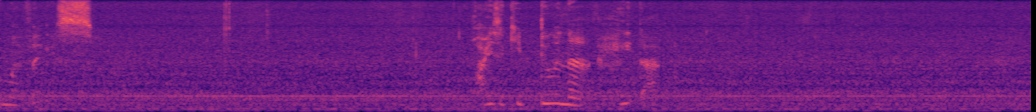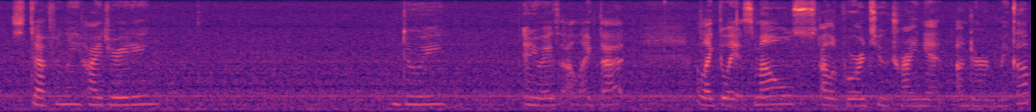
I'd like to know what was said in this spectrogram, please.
on my face. Why does it keep doing that? I hate that. It's definitely hydrating. Dewy. Anyways, I like that. I like the way it smells. I look forward to trying it under makeup.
